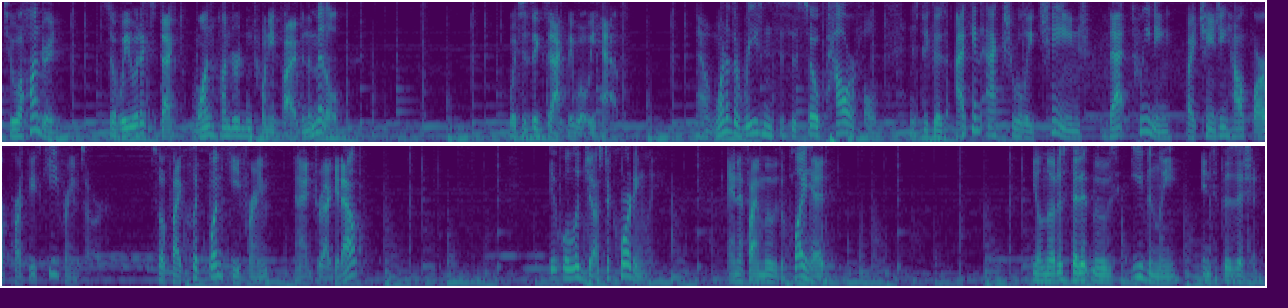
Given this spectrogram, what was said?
to 100, so we would expect 125 in the middle, which is exactly what we have. Now, one of the reasons this is so powerful is because I can actually change that tweening by changing how far apart these keyframes are. So if I click one keyframe and I drag it out, it will adjust accordingly. And if I move the playhead, you'll notice that it moves evenly into position.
